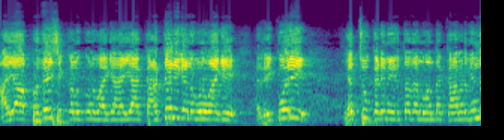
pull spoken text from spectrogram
ಆಯಾ ಪ್ರದೇಶಕ್ಕೆ ಅನುಗುಣವಾಗಿ, ಆಯಾ ಕಾರ್ಖಾನೆಗೆ ಅನುಗುಣವಾಗಿ ರಿಕವರಿ ಹೆಚ್ಚು ಕಡಿಮೆ ಇರ್ತದೆ ಅನ್ನುವಂತ ಕಾರಣದಿಂದ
